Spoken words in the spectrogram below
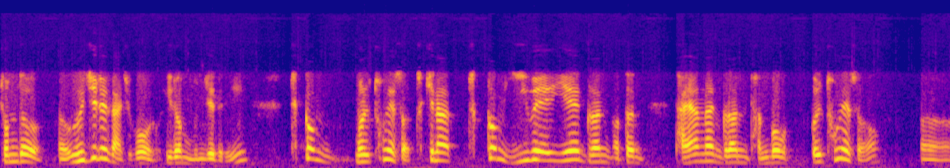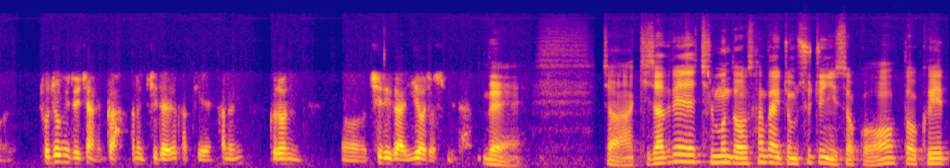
좀 더 의지를 가지고 이런 문제들이 특검을 통해서 특히나 특검 이외의 그런 어떤 다양한 그런 방법을 통해서 어, 조정이 되지 않을까 하는 기대를 갖게 하는 그런 어, 질의가 이어졌습니다. 네. 자, 기자들의 질문도 상당히 좀 수준이 있었고 또 그에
